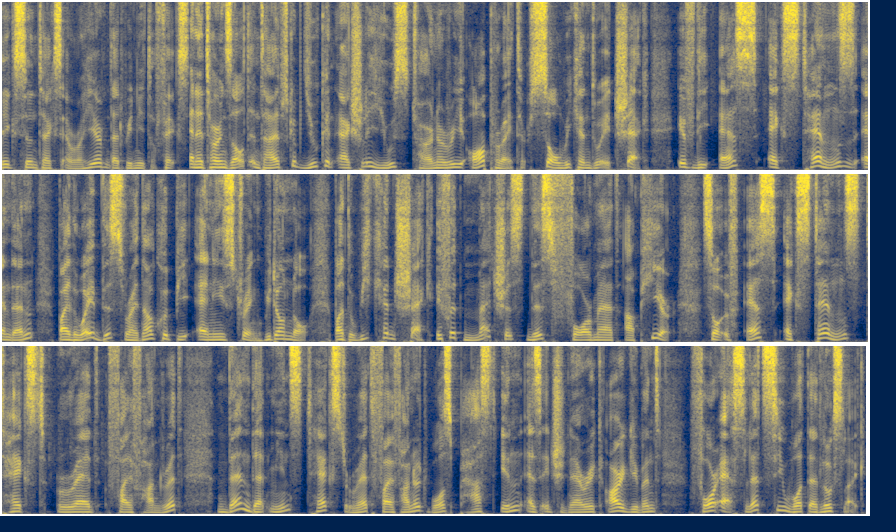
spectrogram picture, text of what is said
big syntax error here that we need to fix. And it turns out in TypeScript, you can actually use ternary operators. So we can do a check. If the S extends, and then, by the way, this right now could be any string. We don't know. But we can check if it matches this format up here. So if S extends text red 500, then that means text red 500 was passed passed in as a generic argument for s. Let's see what that looks like.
